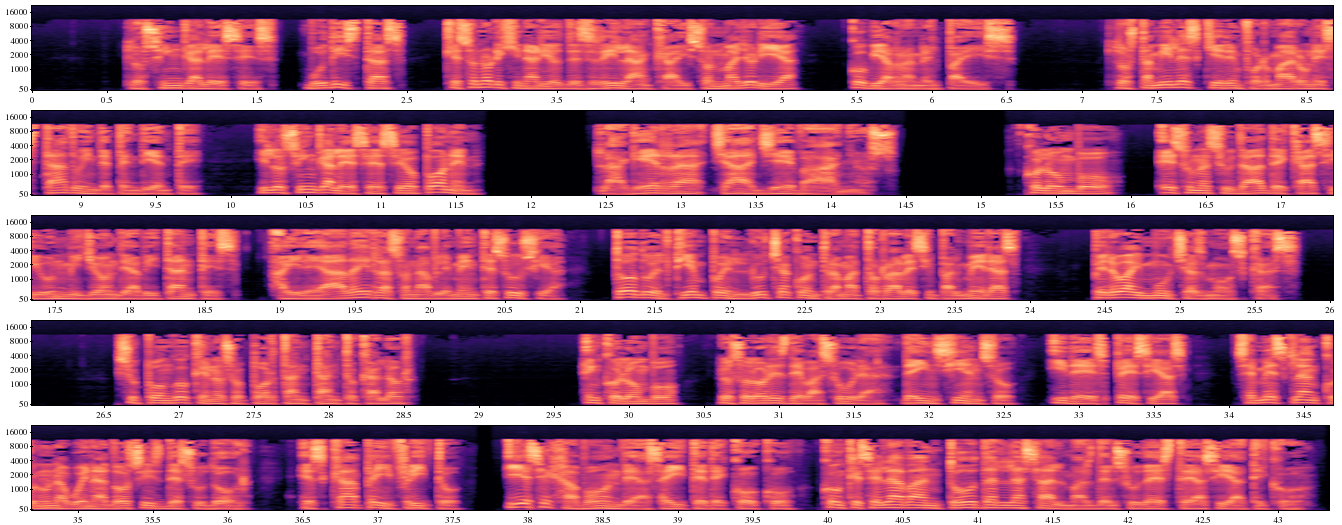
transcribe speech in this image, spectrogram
Los singaleses, budistas, que son originarios de Sri Lanka y son mayoría, gobiernan el país. Los tamiles quieren formar un Estado independiente, y los singaleses se oponen. La guerra ya lleva años. Colombo es una ciudad de casi un millón de habitantes, aireada y razonablemente sucia, todo el tiempo en lucha contra matorrales y palmeras, pero hay muchas moscas. Supongo que no soportan tanto calor. En Colombo, los olores de basura, de incienso y de especias se mezclan con una buena dosis de sudor, escape y frito, y ese jabón de aceite de coco con que se lavan todas las almas del sudeste asiático.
